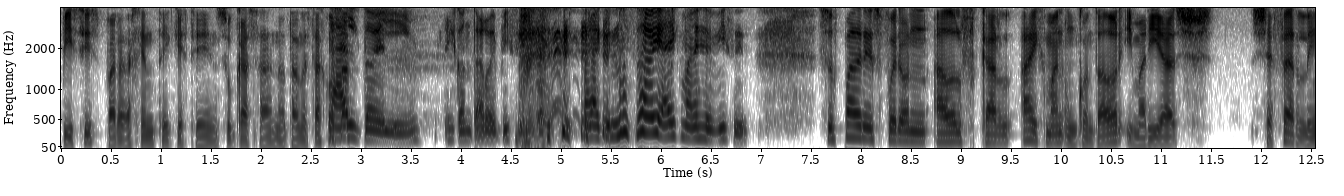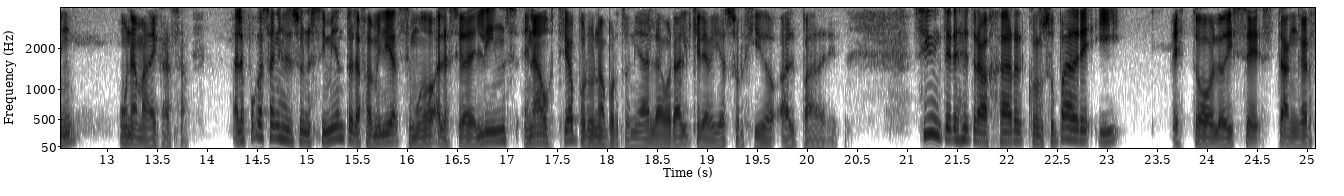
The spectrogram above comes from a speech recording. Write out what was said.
Piscis, para la gente que esté en su casa anotando estas cosas. alto el, el contador de Pisces. Para quien no sabe, Eichmann es de Pisces. Sus padres fueron Adolf Karl Eichmann, un contador, y María Sch- Schäferling, una ama de casa. A los pocos años de su nacimiento, la familia se mudó a la ciudad de Linz, en Austria, por una oportunidad laboral que le había surgido al padre. Sin interés de trabajar con su padre y, esto lo dice Stangert,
